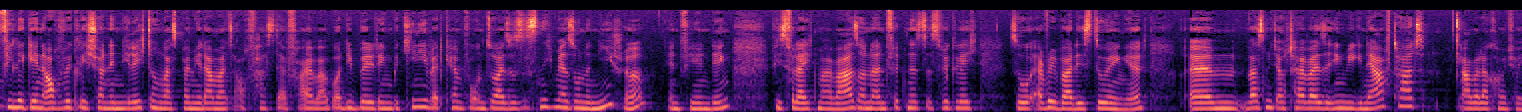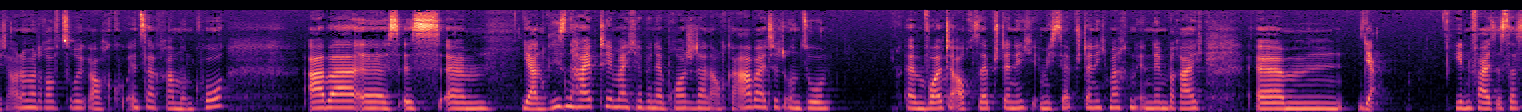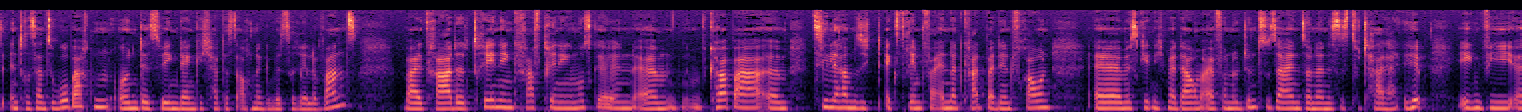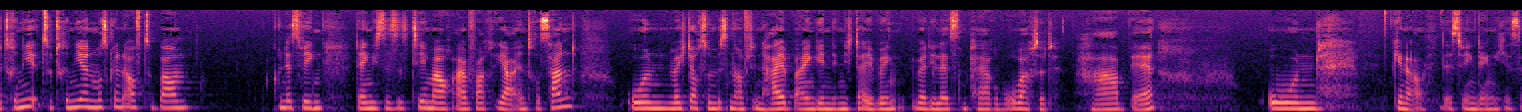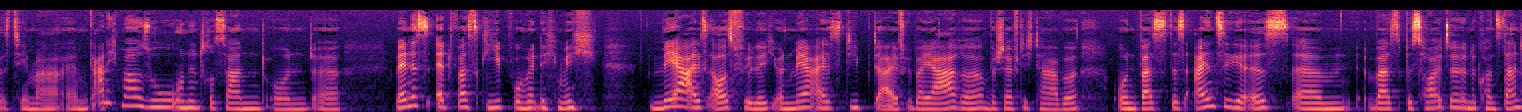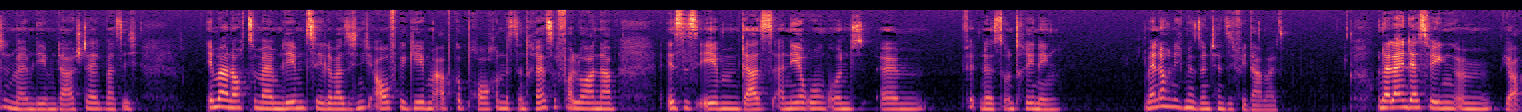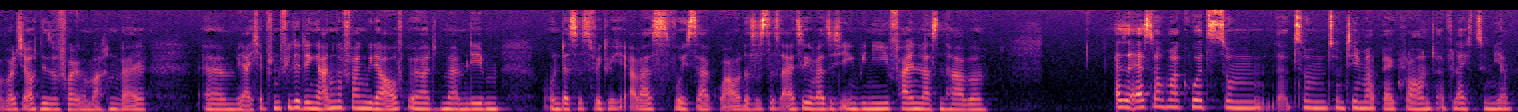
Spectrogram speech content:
viele gehen auch wirklich schon in die Richtung, was bei mir damals auch fast der Fall war, Bodybuilding, Bikini-Wettkämpfe und so. Also es ist nicht mehr so eine Nische in vielen Dingen, wie es vielleicht mal war, sondern Fitness ist wirklich so everybody's doing it. Ähm, was mich auch teilweise irgendwie genervt hat, aber da komme ich vielleicht auch nochmal drauf zurück, auch Instagram und Co Aber äh, es ist ähm, ja ein Riesenhype-Thema. Ich habe in der Branche dann auch gearbeitet und so. Ähm, wollte auch selbstständig, mich selbstständig machen in dem Bereich. Ähm, ja, jedenfalls ist das interessant zu beobachten und deswegen denke ich, hat das auch eine gewisse Relevanz, weil gerade Training, Krafttraining, Muskeln, ähm, Körperziele ähm, haben sich extrem verändert, gerade bei den Frauen. Ähm, es geht nicht mehr darum, einfach nur dünn zu sein, sondern es ist total hip, irgendwie äh, trainier zu trainieren, Muskeln aufzubauen. Und deswegen denke ich, ist das Thema auch einfach ja interessant und möchte auch so ein bisschen auf den Hype eingehen, den ich da eben über die letzten paar Jahre beobachtet habe. Und genau, deswegen denke ich, ist das Thema ähm, gar nicht mal so uninteressant. Und äh, wenn es etwas gibt, womit ich mich mehr als ausführlich und mehr als Deep Dive über Jahre beschäftigt habe und was das Einzige ist, ähm, was bis heute eine Konstante in meinem Leben darstellt, was ich immer noch zu meinem Leben zähle, was ich nicht aufgegeben, abgebrochen, das Interesse verloren habe, ist es eben das Ernährung und ähm, Fitness und Training. Wenn auch nicht mehr so intensiv wie damals. Und allein deswegen, ähm, ja, wollte ich auch diese Folge machen, weil ähm, ja, ich habe schon viele Dinge angefangen, wieder aufgehört in meinem Leben. Und das ist wirklich was, wo ich sage, wow, das ist das Einzige, was ich irgendwie nie fallen lassen habe. Also erst noch mal kurz zum, zum, zum Thema Background, äh, vielleicht zu mir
